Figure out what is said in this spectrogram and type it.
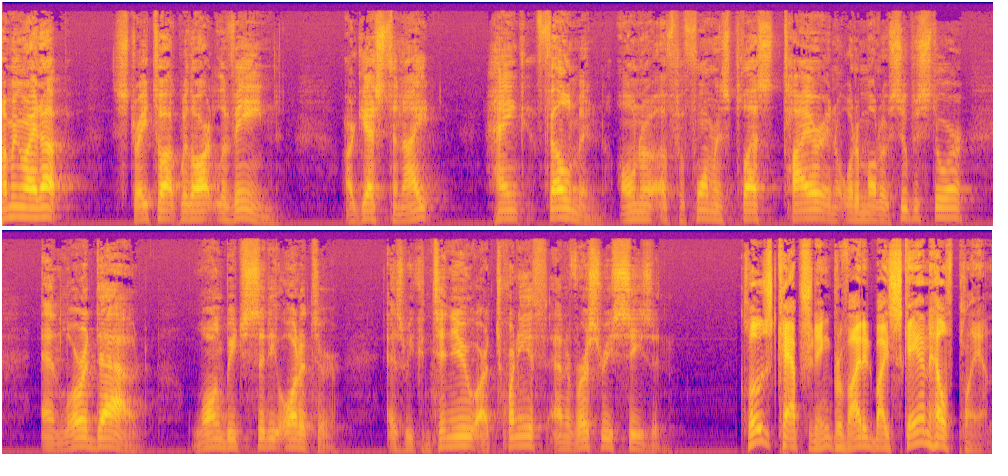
Coming right up, Straight Talk with Art Levine. Our guest tonight, Hank Feldman, owner of Performance Plus Tire and Automotive Superstore, and Laura Doud, Long Beach City Auditor, as we continue our 20th anniversary season. Closed captioning provided by Scan Health Plan.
